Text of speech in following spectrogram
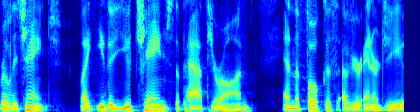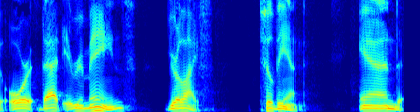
really change. Like either you change the path you're on and the focus of your energy, or that it remains your life till the end. And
